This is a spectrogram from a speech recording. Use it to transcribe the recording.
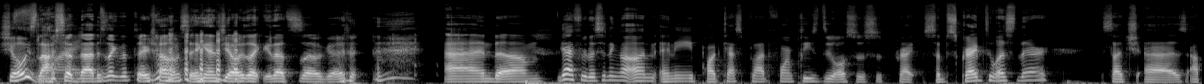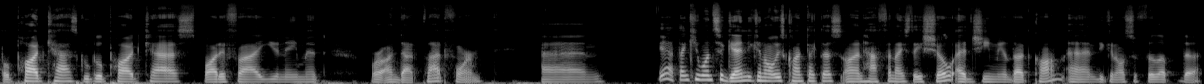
She always laughs at that. It's like the third time I'm saying it, and she always like, that's so good. And um, yeah, if you're listening on any podcast platform, please do also subscribe subscribe to us there, such as Apple Podcasts, Google Podcasts, Spotify, you name it, or on that platform. And yeah, thank you once again. You can always contact us on half a nice day show at gmail.com and you can also fill up the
